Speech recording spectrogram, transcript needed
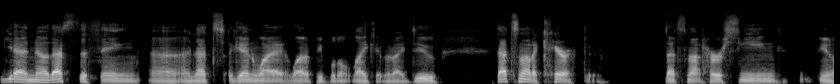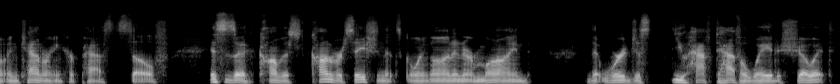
Yeah, no, that's the thing, uh, and that's again why a lot of people don't like it, but I do. That's not a character. That's not her seeing, you know, encountering her past self. This is a convers- conversation that's going on in our mind that we're just. You have to have a way to show it,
